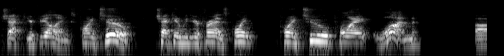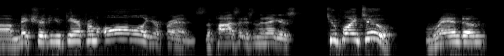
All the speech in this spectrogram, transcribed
check your feelings. Point two, check in with your friends. Point point two, point one, uh, make sure that you hear from all your friends, the positives and the negatives. 2.2, random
